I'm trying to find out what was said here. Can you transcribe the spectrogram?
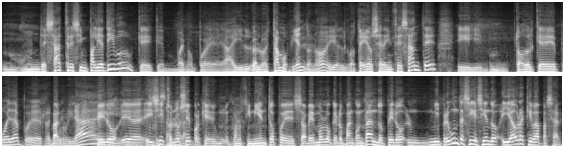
un desastre sin paliativo, que, que, bueno, pues ahí lo, lo estamos viendo, ¿no? Y el goteo será incesante y mm, todo el que pueda pues recurrirá. Pero, y- eh, y insisto, no sé, porque conocimientos, pues sabemos lo que nos van contando, pero mm, mi pregunta sigue siendo, ¿y ahora qué va a pasar?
